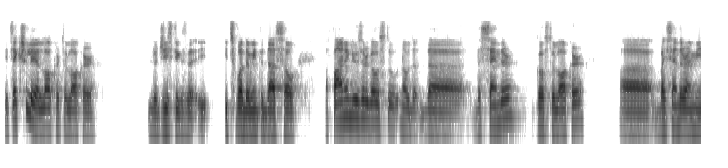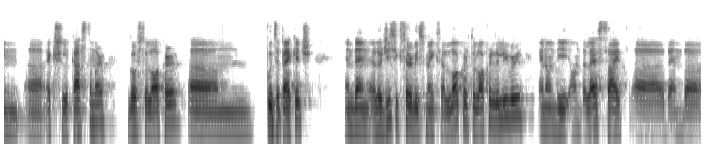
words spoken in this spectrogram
It's actually a locker to locker logistics. It's what the Vinted does. So a final user goes to no the the, the sender goes to locker uh, by sender, I mean uh, actual customer goes to locker, um, puts a package, and then a logistics service makes a locker to locker delivery. And on the on the left side, uh, then the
